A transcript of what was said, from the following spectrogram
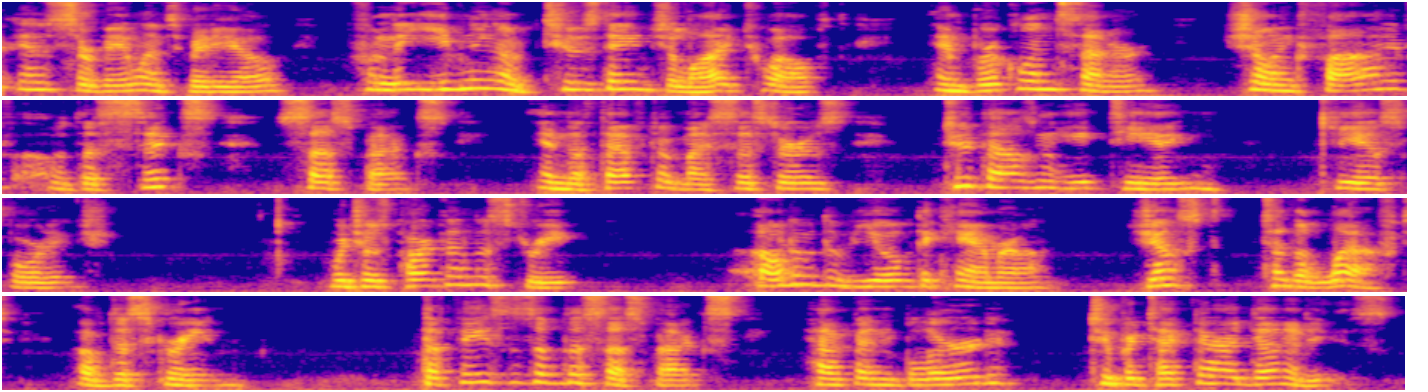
is surveillance video from the evening of Tuesday, July 12th in Brooklyn Center showing five of the six suspects in the theft of my sister's 2018 Kia Sportage, which was parked on the street out of the view of the camera just to the left of the screen. The faces of the suspects have been blurred to protect their identities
